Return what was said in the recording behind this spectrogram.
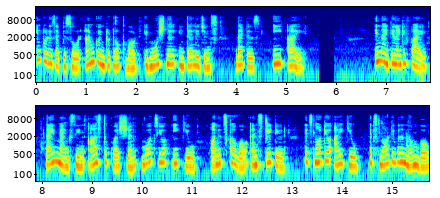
In today's episode, I'm going to talk about emotional intelligence, that is, EI. In 1995, Time magazine asked the question, What's your EQ? on its cover and stated, It's not your IQ, it's not even a number,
